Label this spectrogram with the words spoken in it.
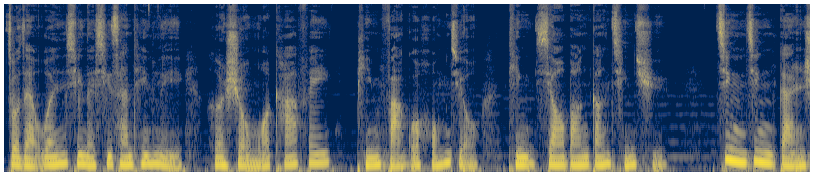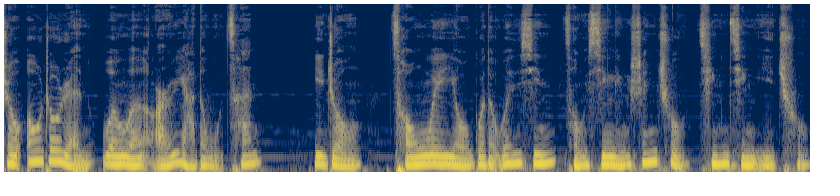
坐在温馨的西餐厅里，喝手磨咖啡，品法国红酒，听肖邦钢琴曲，静静感受欧洲人温文尔雅的午餐，一种从未有过的温馨从心灵深处轻轻溢出。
